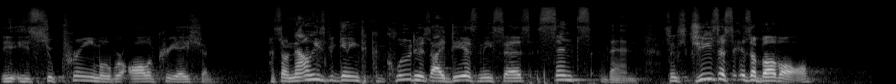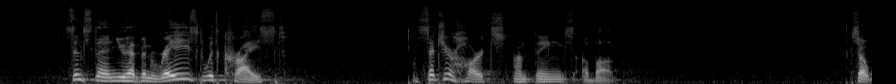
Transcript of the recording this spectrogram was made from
He's supreme over all of creation. And so now he's beginning to conclude his ideas, and he says, Since then, since Jesus is above all, since then you have been raised with Christ Set your hearts on things above. So,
